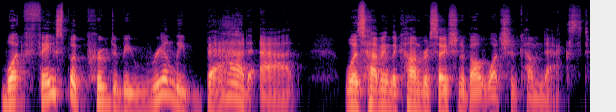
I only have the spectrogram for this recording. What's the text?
What Facebook proved to be really bad at was having the conversation about what should come next.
